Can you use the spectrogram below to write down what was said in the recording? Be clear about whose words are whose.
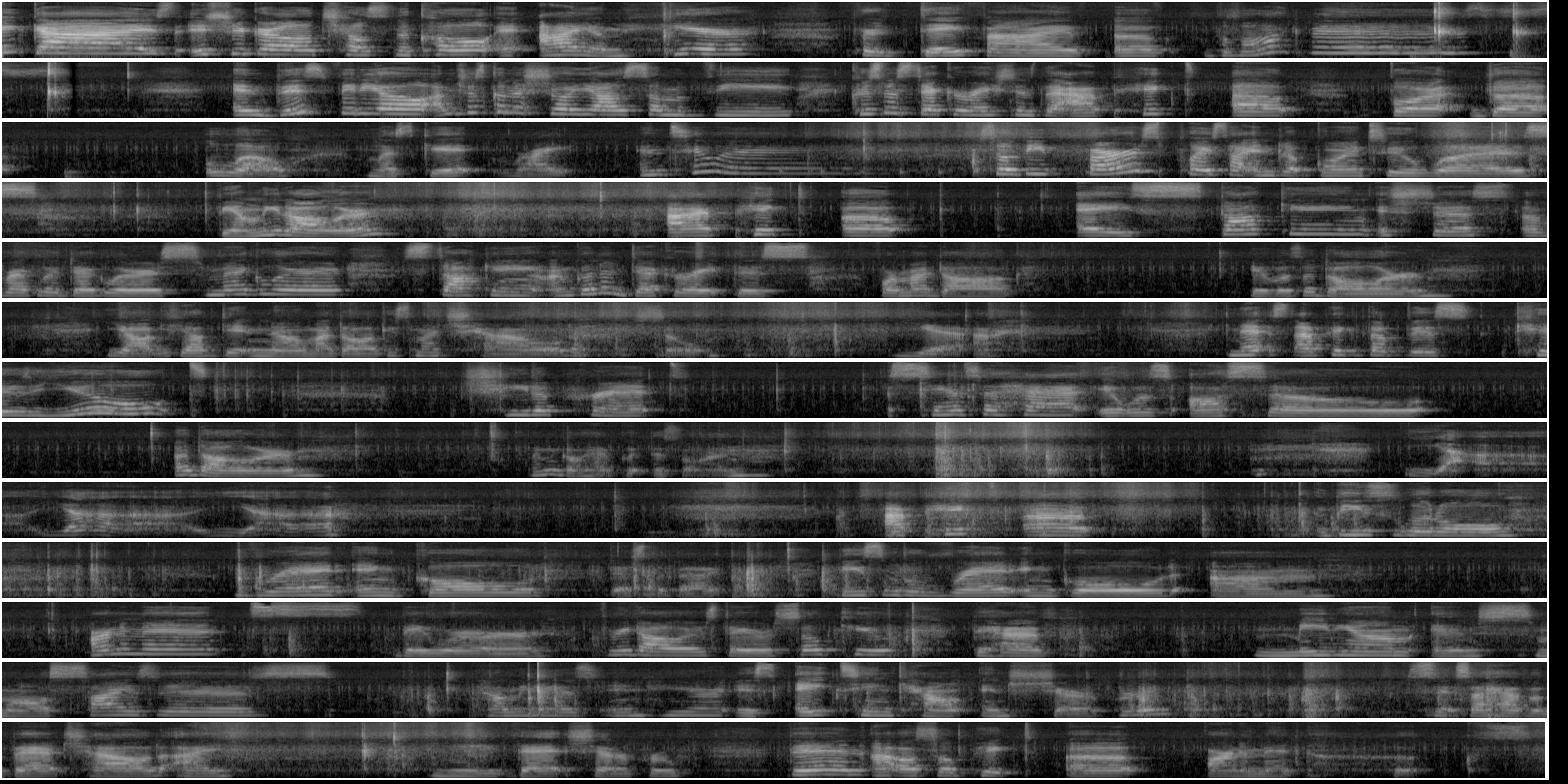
Speaker 1: Hey guys, it's your girl Chels Nicole and I am here for day five of Vlogmas. In this video, I'm just going to show y'all some of the Christmas decorations that I picked up for the low. Let's get right into it. So the first place I ended up going to was Family Dollar. I picked up a stocking. It's just a regular degler smuggler stocking. I'm going to decorate this for my dog. It was a dollar. Y'all, if y'all didn't know, my dog is my child. So, yeah. Next, I picked up this cute cheetah print Santa hat. It was also a dollar. Let me go ahead and put this on. Yeah, yeah, yeah. I picked up these little red and gold, that's the back, these little red and gold um, ornaments. They were $3. They are so cute. They have medium and small sizes. How many is in here? It's 18 count in shatterproof. Since I have a bad child, I need that shatterproof. Then I also picked up ornament hooks.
